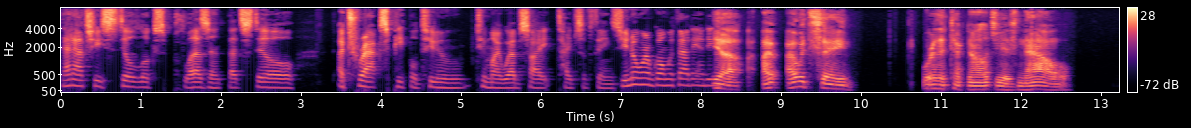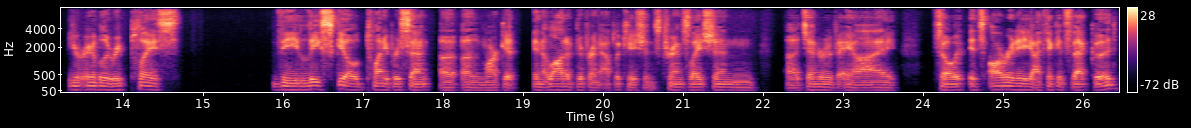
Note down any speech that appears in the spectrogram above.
that actually still looks pleasant? That still attracts people to to my website types of things. Do you know where I'm going with that, Andy? Yeah, I, I would say where the technology is now, you're able to replace the least skilled 20% of, of the market in a lot of different applications, translation, uh, generative AI. So it, it's already, I think it's that good.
